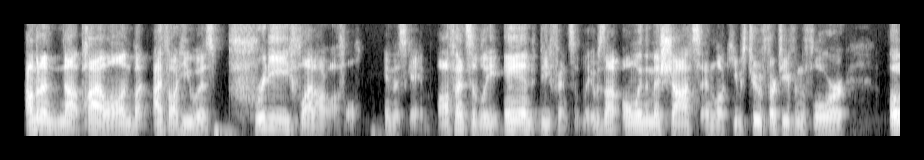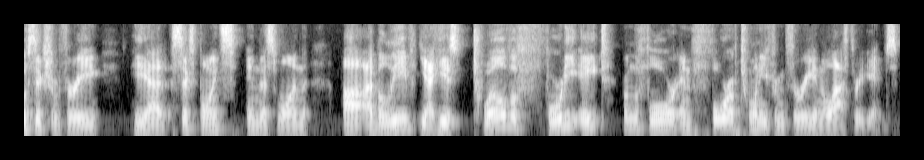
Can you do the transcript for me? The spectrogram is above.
I'm going to not pile on, but I thought he was pretty flat out awful in this game, offensively and defensively. It was not only the missed shots, and look, he was two of 13 from the floor, 0 of 6 from three. He had six points in this one. Uh, I believe, yeah, he is 12 of 48 from the floor and four of 20 from three in the last three games.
